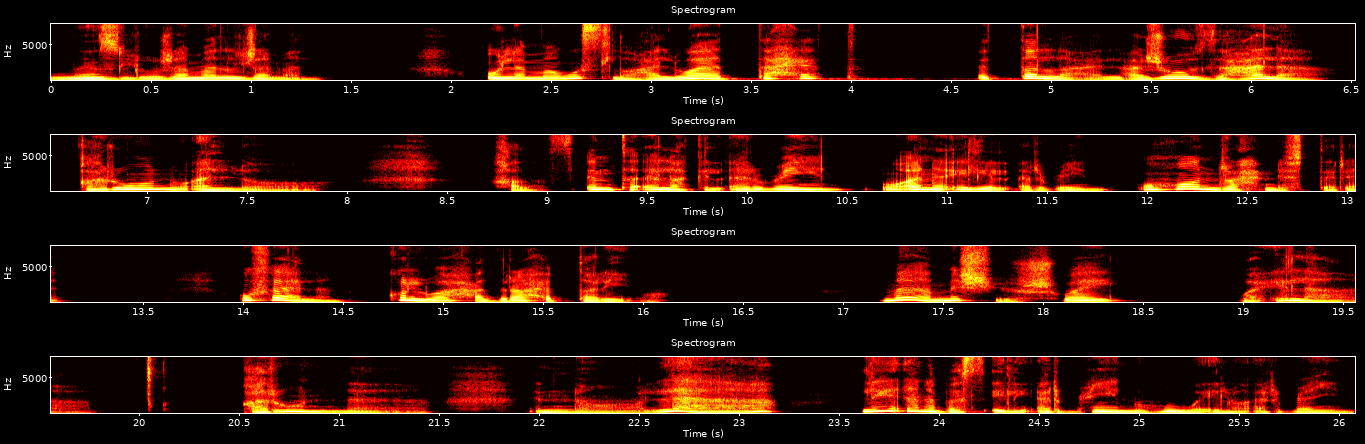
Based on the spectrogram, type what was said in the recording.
نزلوا جمل جمل. ولما وصلوا على الواد تحت اطلع العجوز على قارون وقال له خلص أنت إلك الأربعين وأنا إلي الأربعين وهون رح نفترق. وفعلا كل واحد راح بطريقه. ما مشيوا شوي وإلى قارون إنه لا ليه أنا بس إلي أربعين وهو إله أربعين؟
